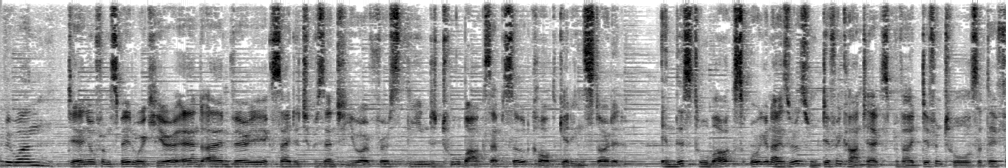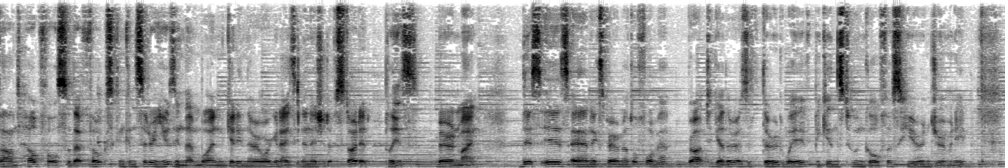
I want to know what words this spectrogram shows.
everyone, Daniel from Spadework here, and I'm very excited to present to you our first themed toolbox episode called Getting Started. In this toolbox, organizers from different contexts provide different tools that they found helpful so that folks can consider using them when getting their organizing initiative started. Please bear in mind, this is an experimental format brought together as a third wave begins to engulf us here in Germany,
